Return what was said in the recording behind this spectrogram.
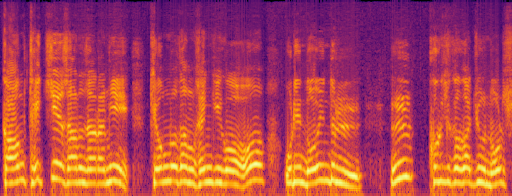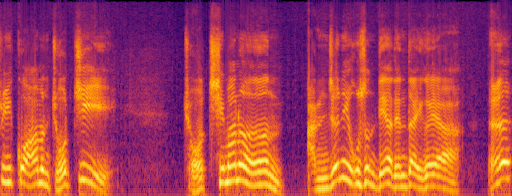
강 택지에 사는 사람이 경로당 생기고 어? 우리 노인들 거기 가가지고 놀 수 있고 하면 좋지. 좋지만은 안전이 우선 돼야 된다 이거야. 어?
